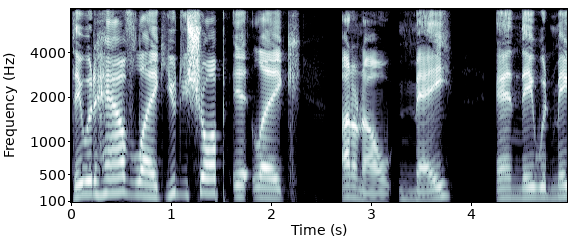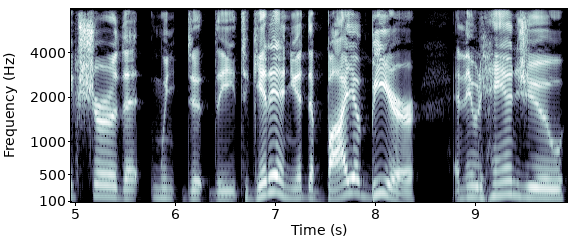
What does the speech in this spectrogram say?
They would have like you'd show up at like I don't know May, and they would make sure that when the, the to get in you had to buy a beer, and they would hand you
